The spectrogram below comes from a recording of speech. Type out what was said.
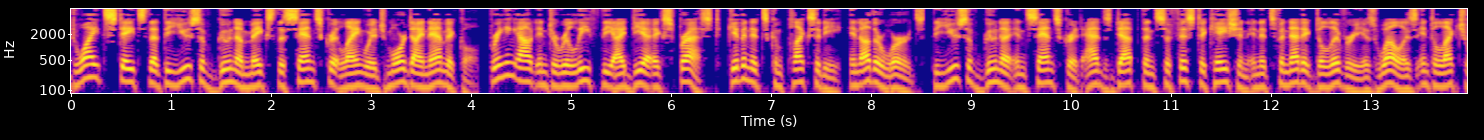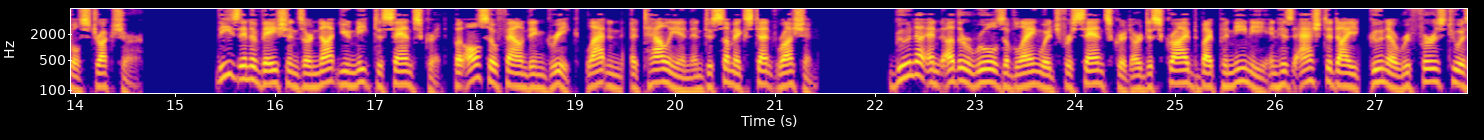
Dwight states that the use of guna makes the Sanskrit language more dynamical, bringing out into relief the idea expressed, given its complexity. In other words, the use of guna in Sanskrit adds depth and sophistication in its phonetic delivery as well as intellectual structure. These innovations are not unique to Sanskrit, but also found in Greek, Latin, Italian and to some extent Russian. Guna and other rules of language for Sanskrit are described by Panini in his Ashtadhyayi. Guna refers to a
